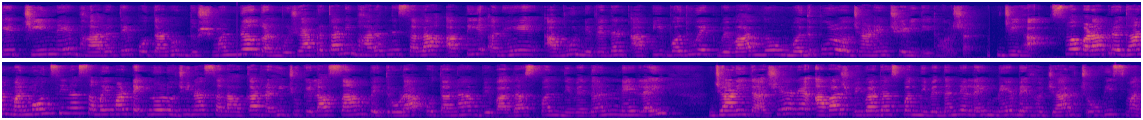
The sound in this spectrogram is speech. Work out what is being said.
કે ચીનને ભારતે પોતાનું દુશ્મન ન ગણવું જોઈએ. આ પ્રકારની ભારતને સલાહ આપી અને આવું નિવેદન આપી વધુ એક વિવાદનો મધપૂરો જાણે છેડી દીધો છે જી હા. સ્વ વડાપ્રધાન મનમોહનસિંહના સમયમાં ટેકનોલોજીના સલાહકાર રહી ચૂકેલા સામ પેત્રોડા પોતાના વિવાદાસ્પદ નિવેદનને લઈ જાણીતા છે અને આવા જ વિવાદાસ્પદ નિવેદનને લઈ મે બે હજાર ચોવીસમાં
